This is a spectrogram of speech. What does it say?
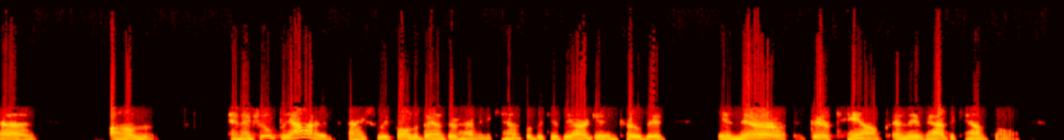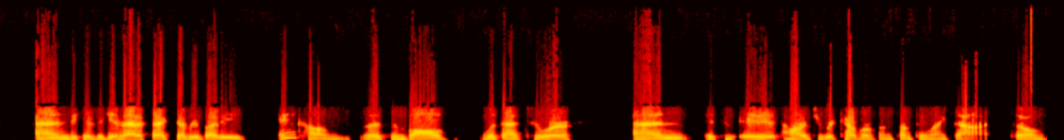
and, um, and I feel bad actually for all the bands that are having to cancel because they are getting COVID in their their camp and they've had to cancel. And because again, that affects everybody's income that's involved with that tour. And it's, it is hard to recover from something like that. So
